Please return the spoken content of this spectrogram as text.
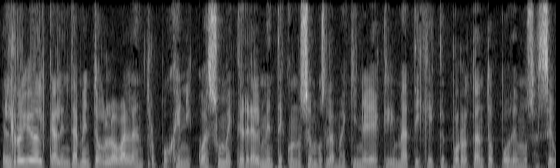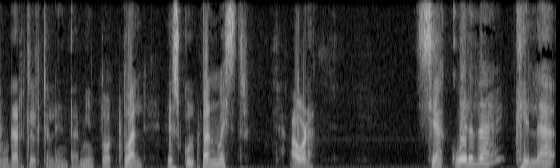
el rollo del calentamiento global antropogénico asume que realmente conocemos la maquinaria climática y que por lo tanto podemos asegurar que el calentamiento actual es culpa nuestra. Ahora, ¿se acuerda que la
